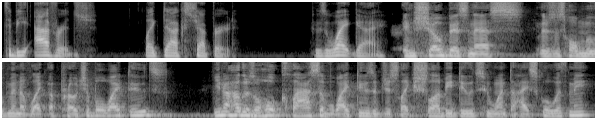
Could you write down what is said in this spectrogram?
to be average like Dax Shepard, who's a white guy. In show business, there's this whole movement of like approachable white dudes. You know how there's a whole class of white dudes of just like schlubby dudes who went to high school with me?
